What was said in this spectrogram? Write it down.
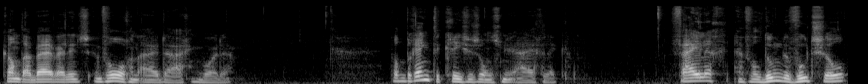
kan daarbij wel eens een volgende uitdaging worden. Wat brengt de crisis ons nu eigenlijk? Veilig en voldoende voedsel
